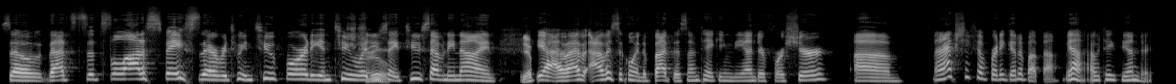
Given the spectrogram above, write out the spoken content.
So that's that's a lot of space there between 240 and two. What do you say? 279. Yep. Yeah, I, I was going to bet this. I'm taking the under for sure. Um, I actually feel pretty good about that. Yeah, I would take the under.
